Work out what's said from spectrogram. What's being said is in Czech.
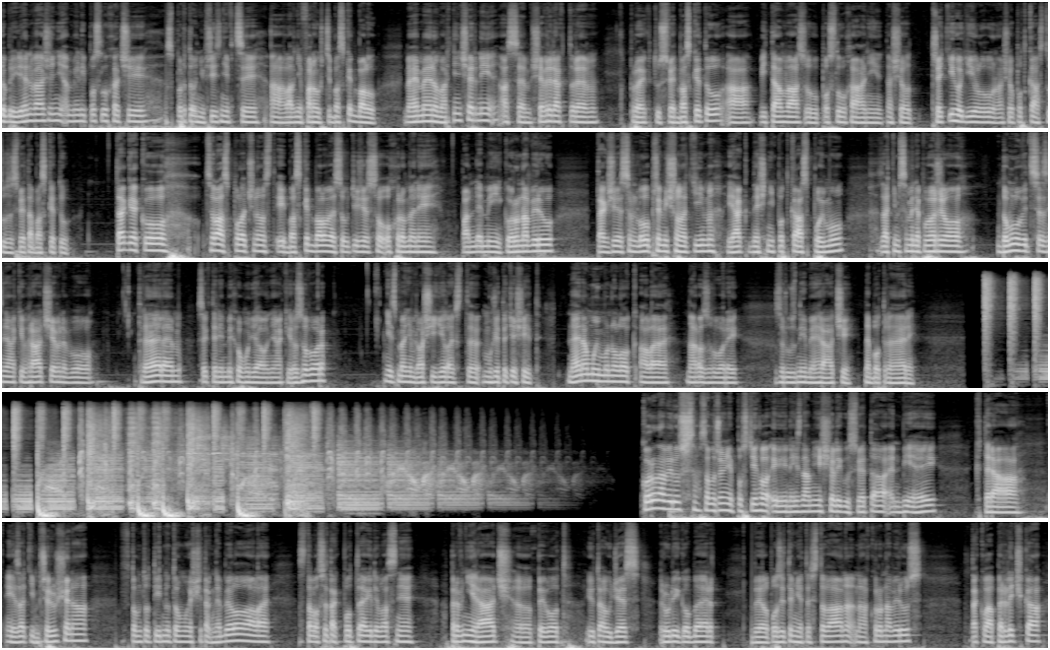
Dobrý den, vážení a milí posluchači, sportovní příznivci a hlavně fanoušci basketbalu. Mé jméno Martin Černý a jsem šéf-redaktorem projektu Svět basketu a vítám vás u poslouchání našeho třetího dílu našeho podcastu ze světa basketu. Tak jako celá společnost i basketbalové soutěže jsou ochromeny pandemí koronaviru, takže jsem dlouho přemýšlel nad tím, jak dnešní podcast pojmu. Zatím se mi nepodařilo domluvit se s nějakým hráčem nebo trenérem, se kterým bychom udělali nějaký rozhovor. Nicméně v dalších dílech jste, můžete těšit ne na můj monolog, ale na rozhovory s různými hráči nebo trenéry. Koronavirus samozřejmě postihl i nejznámější ligu světa NBA, která je zatím přerušena. V tomto týdnu tomu ještě tak nebylo, ale stalo se tak poté, kdy vlastně první hráč, eh, pivot Utah Jazz, Rudy Gobert, byl pozitivně testován na koronavirus. Taková perlička,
